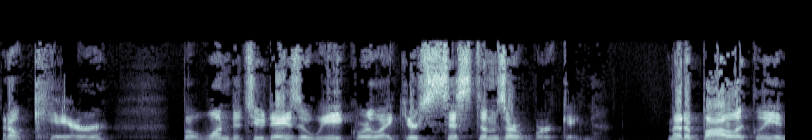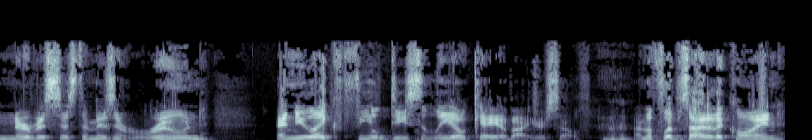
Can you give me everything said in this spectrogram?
I don't care. But one to two days a week where like your systems are working metabolically and nervous system isn't ruined and you like feel decently okay about yourself. Mm-hmm. On the flip side of the coin,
